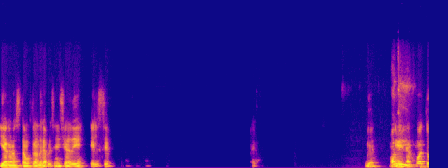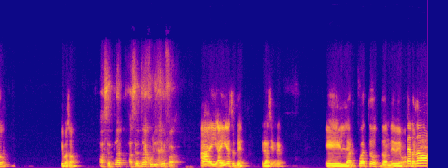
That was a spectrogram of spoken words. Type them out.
Y acá nos está mostrando la presencia de el CEP. Bien. Mati. El A4. ¿Qué pasó? Aceptar, aceptar Juli Jefa. Ah, ahí, ahí acepté. Gracias, Greg. El AR4, donde vemos bueno,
